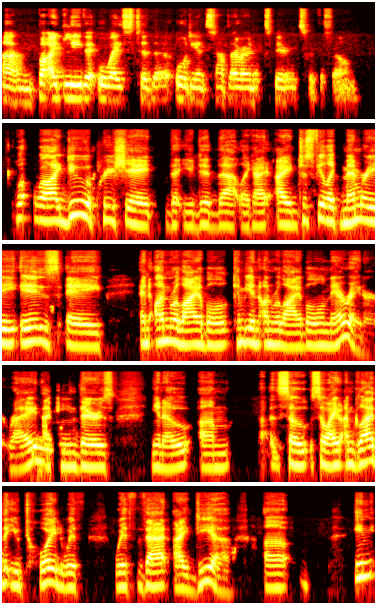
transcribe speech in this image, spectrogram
Um, but I'd leave it always to the audience to have their own experience with the film. Well, well, I do appreciate that you did that. Like, I, I just feel like memory is a an unreliable can be an unreliable narrator, right? Mm-hmm. I mean, there's, you know, um, uh, so so I, I'm glad that you toyed with with that idea. Uh, in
